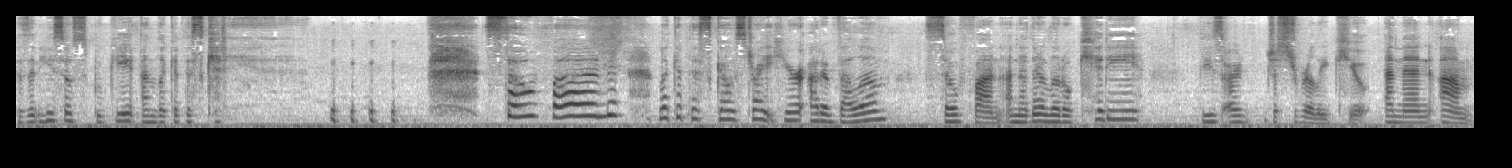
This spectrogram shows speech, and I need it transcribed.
Isn't he so spooky? And look at this kitty. so fun. Look at this ghost right here out of vellum. So fun. Another little kitty. These are just really cute. And then um,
